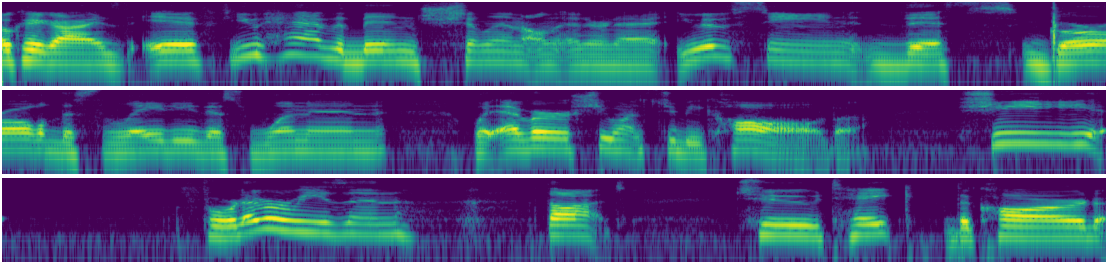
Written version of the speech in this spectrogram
Okay, guys, if you have been chilling on the internet, you have seen this girl, this lady, this woman, whatever she wants to be called. She, for whatever reason, thought to take the card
